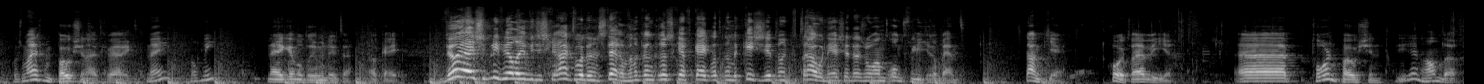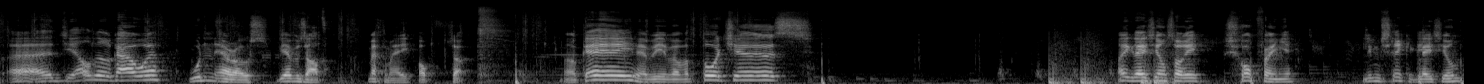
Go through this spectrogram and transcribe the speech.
Volgens mij is mijn potion uitgewerkt. Nee? Nog niet? Nee, ik heb nog drie minuten. Oké. Wil jij alsjeblieft heel eventjes geraakt worden en sterven? Dan kan ik rustig even kijken wat er in de kistje zit. Want ik vertrouw niet als je daar zo aan het rondvliegen bent. Dank je. Goed, wat hebben we hier? Uh, Thorn Potion. Die zijn handig. Uh, gel wil ik houden. Wooden Arrows. Die hebben we zat. Weg ermee. Hop, zo. Oké, we hebben hier wel wat toortjes. Hoi Glaceon, sorry. Schrok van je. Me schrikken, Glaceon.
